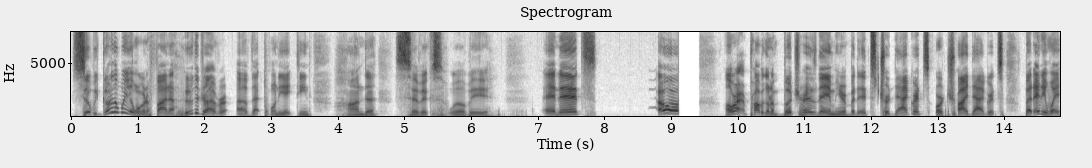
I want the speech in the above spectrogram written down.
So we go to the wheel and we're going to find out who the driver of that 2018 Honda Civics will be. And it's. Oh! All right, I'm probably going to butcher his name here, but it's Tridagritz or Tridagritz. But anyway,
